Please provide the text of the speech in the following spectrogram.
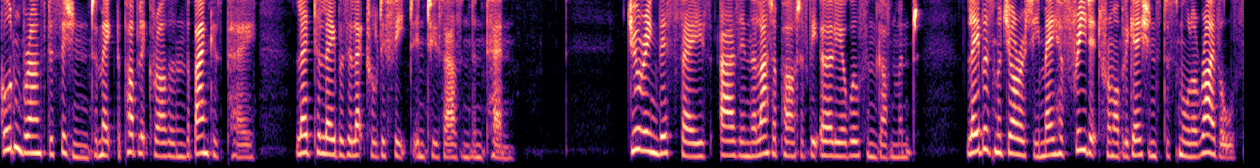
Gordon Brown's decision to make the public rather than the bankers pay led to Labour's electoral defeat in 2010. During this phase, as in the latter part of the earlier Wilson government, Labour's majority may have freed it from obligations to smaller rivals,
